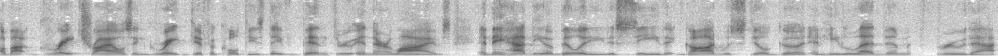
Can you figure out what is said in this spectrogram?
about great trials and great difficulties they've been through in their lives, and they had the ability to see that God was still good, and He led them through that,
